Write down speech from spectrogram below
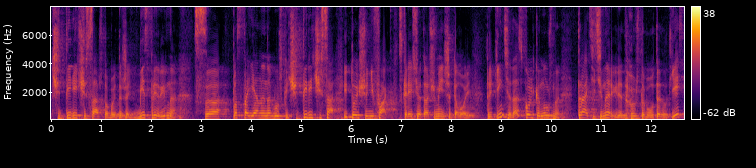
4 часа, чтобы это сжечь, беспрерывно, с постоянной нагрузкой, 4 часа, и то еще не факт, скорее всего я трачу меньше калорий. Прикиньте, да, сколько нужно тратить энергии для того, чтобы вот это вот есть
